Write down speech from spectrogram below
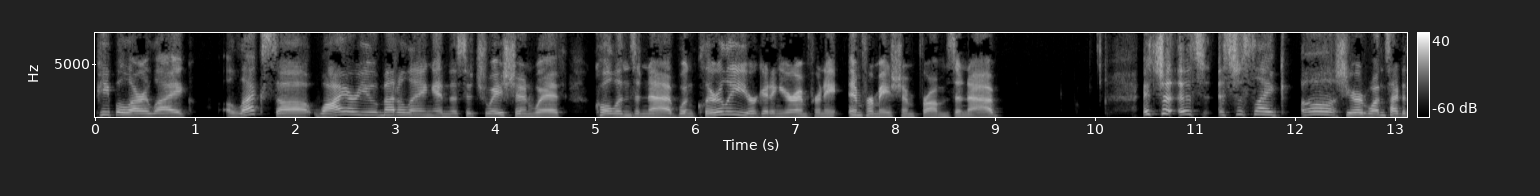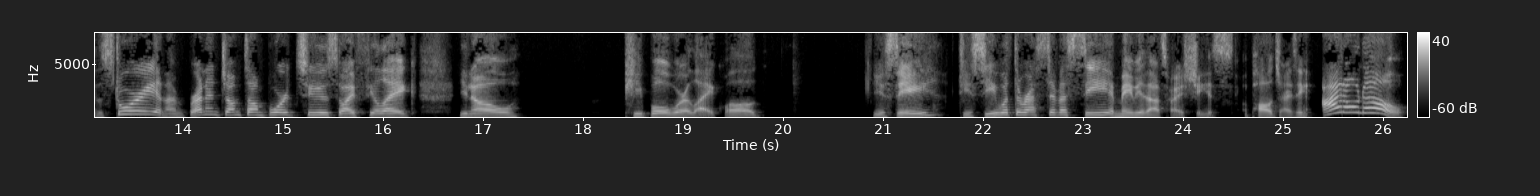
people are like, Alexa, why are you meddling in the situation with Cole and Zanab when clearly you're getting your informa- information from Zanab? it's just it's it's just like oh she heard one side of the story and then brennan jumped on board too. So i feel like you know people were like well you see do you see what the rest of us see? And maybe that's why she's apologizing. I don't know.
